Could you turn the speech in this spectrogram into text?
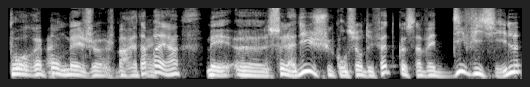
Pour répondre, mais je, je m'arrête après. Hein, mais euh, cela dit, je suis conscient du fait que ça va être difficile,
